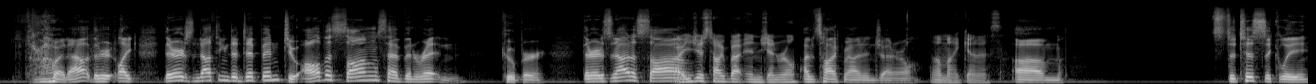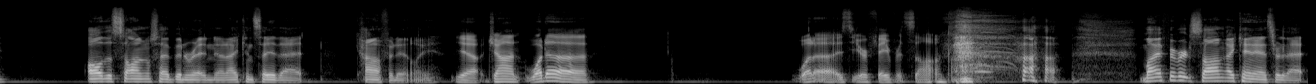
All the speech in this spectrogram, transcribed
Throw it out there. Like there's nothing to dip into. All the songs have been written. Cooper. There is not a song. Are you just talking about in general? I'm talking about in general. Oh my goodness. Um, statistically, all the songs have been written, and I can say that confidently. Yeah, John. What uh, what uh is your favorite song? My favorite song, I can't answer that.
